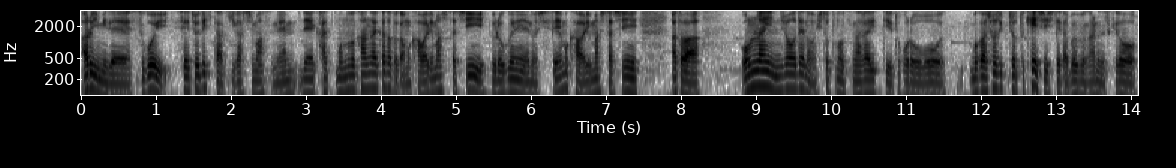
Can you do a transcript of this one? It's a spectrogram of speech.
ある意味ですごい成長できた気がしますね。で、ものの考え方とかも変わりましたし、ブログへの姿勢も変わりましたし、あとはオンライン上での人とのつながりっていうところを僕は正直ちょっと軽視してた部分があるんですけど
